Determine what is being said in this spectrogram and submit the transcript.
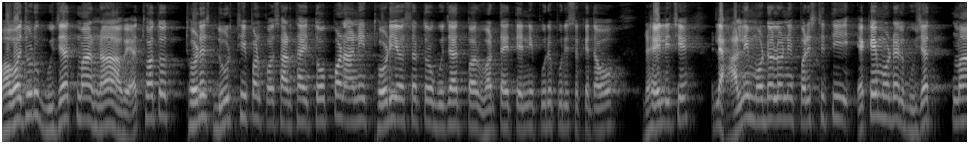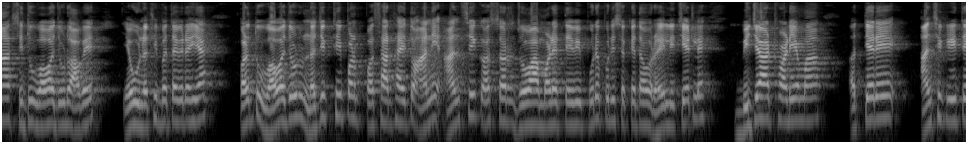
વાવાઝોડું ગુજરાતમાં ના આવે અથવા તો થોડે દૂરથી પણ પસાર થાય, તો પણ આની થોડી અસર તો ગુજરાત પર વર્તાય તેની પૂરેપૂરી શક્યતાઓ રહેલી છે. એટલે હાલની મોડેલોની પરિસ્થિતિ એકેય મોડેલ ગુજરાતમાં સીધું વાવાઝોડું આવે એવું નથી બતાવી રહ્યા. પરંતુ વાવાઝોડું નજીકથી પણ પસાર થાય તો આની આંશિક અસર જોવા મળે તેવી પૂરેપૂરી શક્યતાઓ રહેલી છે. એટલે બીજા અઠવાડિયામાં અત્યારે આંશિક રીતે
